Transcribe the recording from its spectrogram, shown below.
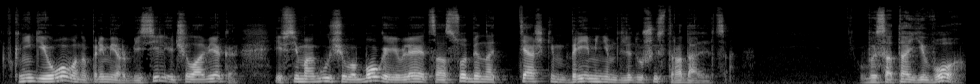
В книге Иова, например, бессилие человека и всемогущего Бога является особенно тяжким бременем для души страдальца. Высота его,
